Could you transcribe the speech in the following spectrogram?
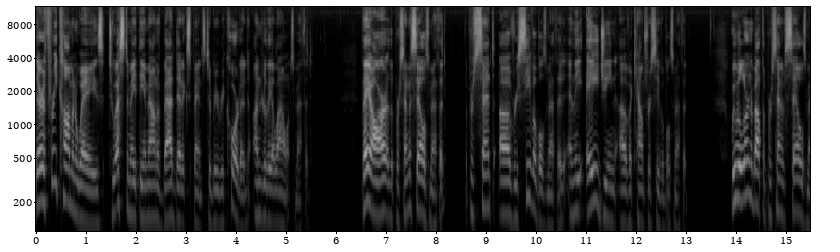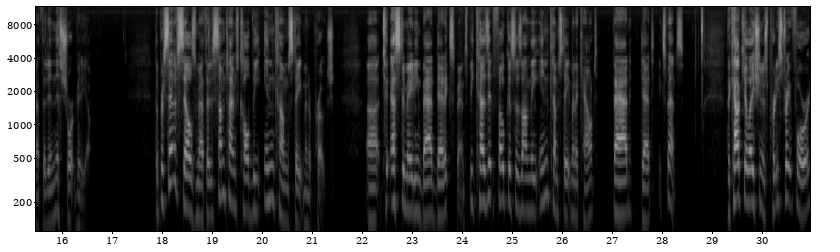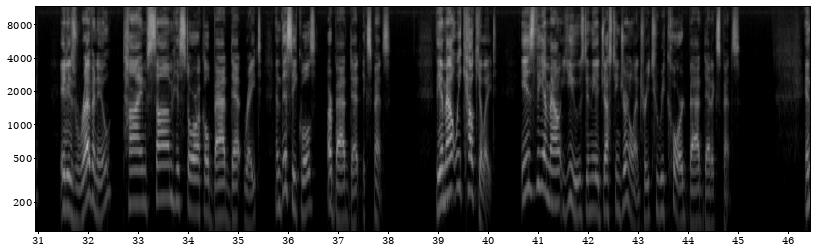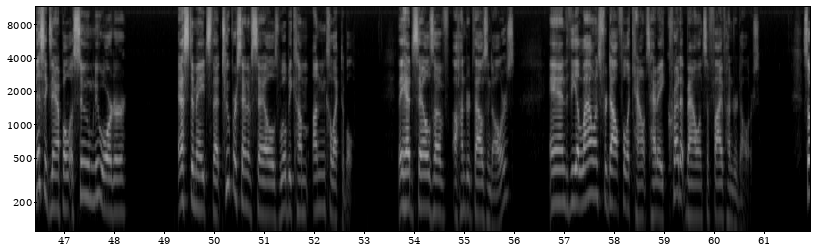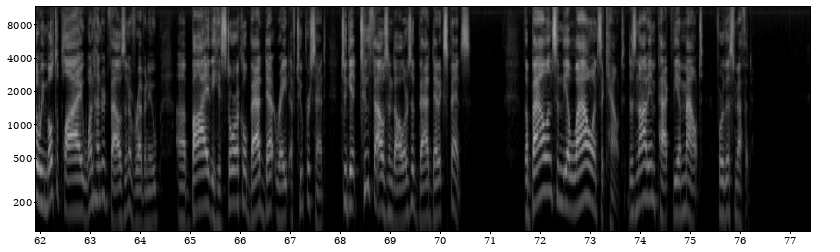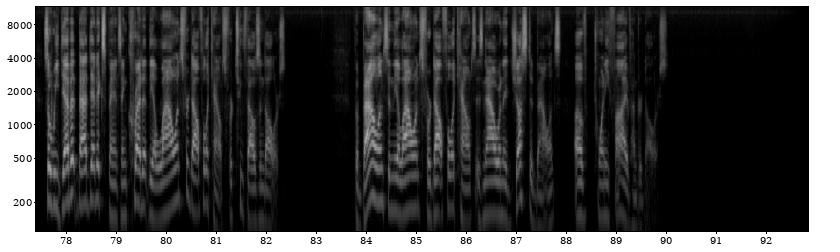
There are three common ways to estimate the amount of bad debt expense to be recorded under the allowance method. They are the percent of sales method, the percent of receivables method, and the aging of accounts receivables method. We will learn about the percent of sales method in this short video. The percent of sales method is sometimes called the income statement approach uh, to estimating bad debt expense because it focuses on the income statement account bad debt expense. The calculation is pretty straightforward. It is revenue times some historical bad debt rate, and this equals our bad debt expense. The amount we calculate is the amount used in the adjusting journal entry to record bad debt expense. In this example, assume new order estimates that 2% of sales will become uncollectible. They had sales of $100,000 and the allowance for doubtful accounts had a credit balance of $500. So we multiply 100,000 of revenue uh, by the historical bad debt rate of 2% to get $2,000 of bad debt expense. The balance in the allowance account does not impact the amount for this method. So we debit bad debt expense and credit the allowance for doubtful accounts for $2,000. The balance in the allowance for doubtful accounts is now an adjusted balance of $2,500.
